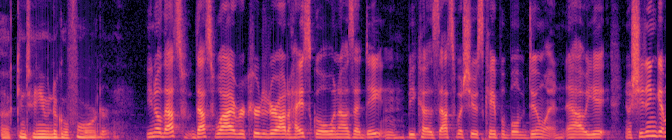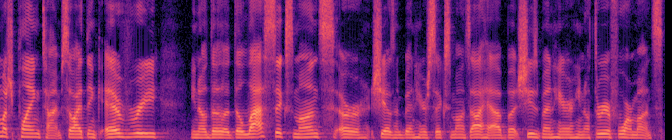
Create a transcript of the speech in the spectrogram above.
uh, continuing to go forward? Or? You know, that's that's why I recruited her out of high school when I was at Dayton because that's what she was capable of doing. Now, you, you know, she didn't get much playing time, so I think every you know the the last six months, or she hasn't been here six months. I have, but she's been here, you know, three or four months.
